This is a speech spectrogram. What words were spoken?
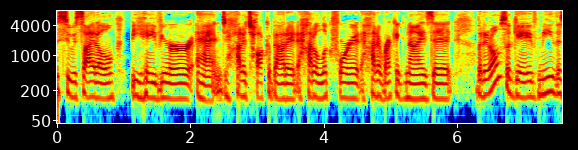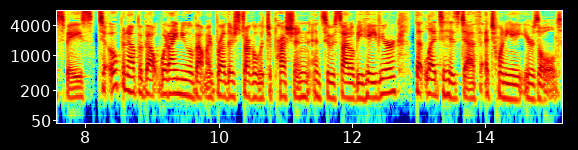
suicidal behavior and how to talk about it, how to look for it, how to recognize it. But it also gave me the space to open up about what I knew about my brother's struggle with depression and suicidal behavior that led to his death at 28 years old.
